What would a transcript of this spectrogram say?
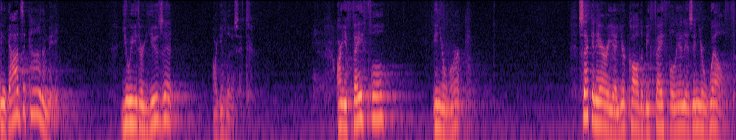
in God's economy, you either use it or you lose it. Are you faithful in your work? Second area you're called to be faithful in is in your wealth.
